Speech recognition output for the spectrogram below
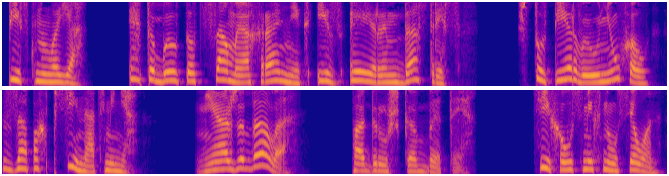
— пискнула я. Это был тот самый охранник из Air Industries, что первый унюхал запах псины от меня. «Не ожидала, подружка Беты?» Тихо усмехнулся он,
